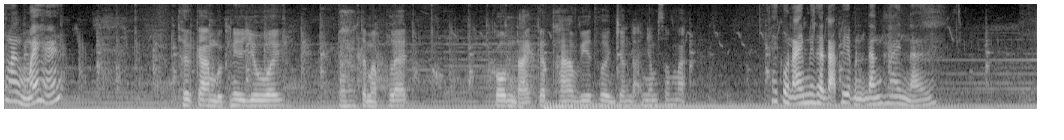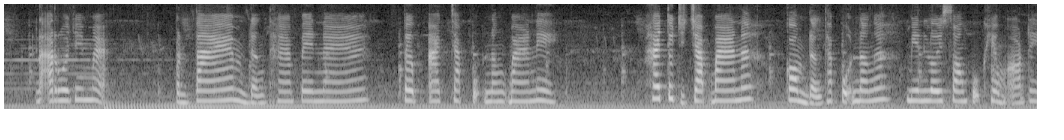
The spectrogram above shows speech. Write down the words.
ខ្លាំងម៉េះហ៎ធ្វើការមួយគ្នាយូរហើយតែតែមកផ្លែតកូនមិនដែលគិតថាវាធ្វើអញ្ចឹងដាក់ខ្ញុំសោះម៉ាក់ហើយកូនឯងមានតែដាក់ភាពមិនដឹងហើយនៅដាក់រួចឯម៉ាក់ប៉ុន្តែមិនដឹងថាពេលណាទៅអាចចាប់ពួកនឹងបានទេហើយទោះជាចាប់បានណាក៏មិនដឹងថាពួកនឹងណាមានលុយសងពួកខ្ញុំអត់ទេ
